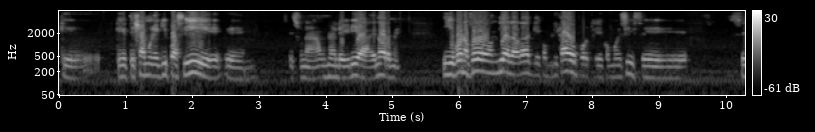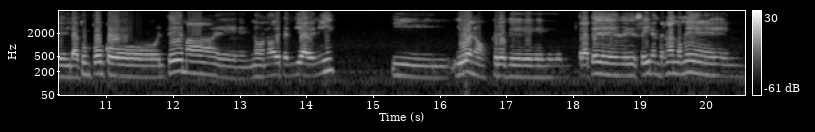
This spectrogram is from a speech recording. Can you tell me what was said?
que, te llame un equipo así eh, es una, una, alegría enorme. Y bueno, fue un día la verdad que complicado porque como decís, se dilató un poco el tema, eh, no, no dependía de mí. Y, bueno, creo que traté de, de seguir entrenándome en,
